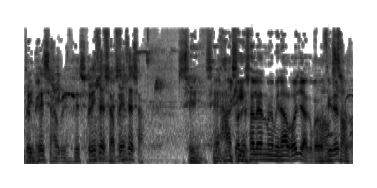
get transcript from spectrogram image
Princesa, princesa. Princesa, princesa. Sí, sí. Ah, y con sí. eso le han nominado Goya, que puedo decir eso.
